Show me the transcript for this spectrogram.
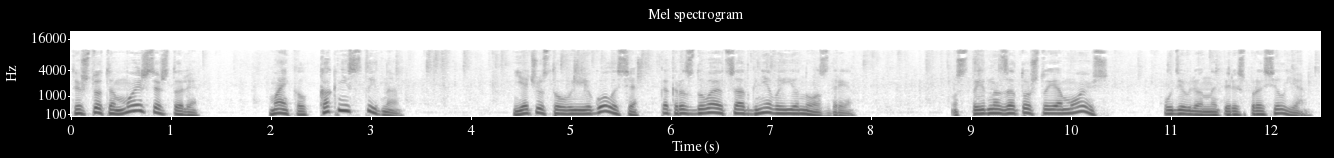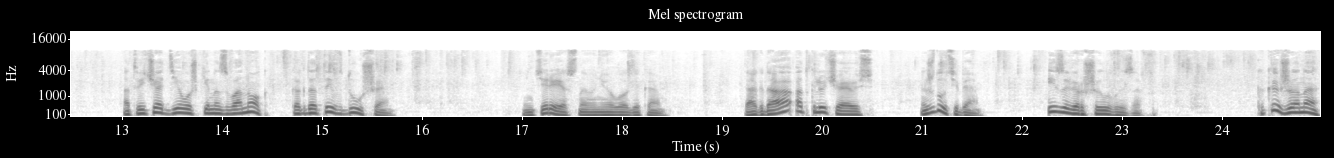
«Ты что то моешься, что ли?» «Майкл, как не стыдно!» Я чувствовал в ее голосе, как раздуваются от гнева ее ноздри. «Стыдно за то, что я моюсь?» — удивленно переспросил я. «Отвечать девушке на звонок, когда ты в душе». Интересная у нее логика. «Тогда отключаюсь. Жду тебя». И завершил вызов. Какая же она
